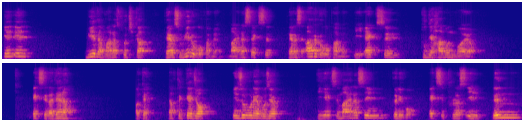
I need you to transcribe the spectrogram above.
1, 1 위에다 마이너스 붙이까 대각수 위로 곱하면 마이너스 x, 대각수 아래로 곱하면 이 x 두 개 합은 뭐예요? x가 되나? 어때? 납득되죠? 인수분해 해보세요. 2x 마이너스 1 그리고 x 플러스 1은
